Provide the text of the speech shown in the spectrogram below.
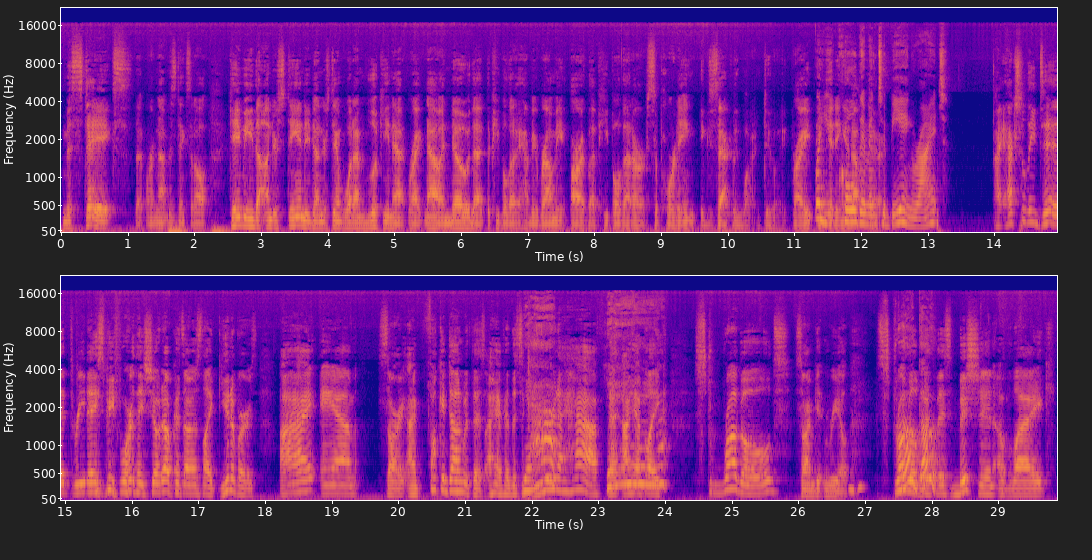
mistakes that were not mistakes at all gave me the understanding to understand what I'm looking at right now and know that the people that I have around me are the people that are supporting exactly what I'm doing, right? Well, And you getting called them there. into being, right? I actually did three days before they showed up because I was like, universe, I am sorry, I'm fucking done with this. I have had this a Yeah. year and a half Yeah, that I have yeah, like yeah. struggled. Sorry, I'm getting real. Mm-hmm. Struggled Go, go. with this mission of like,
